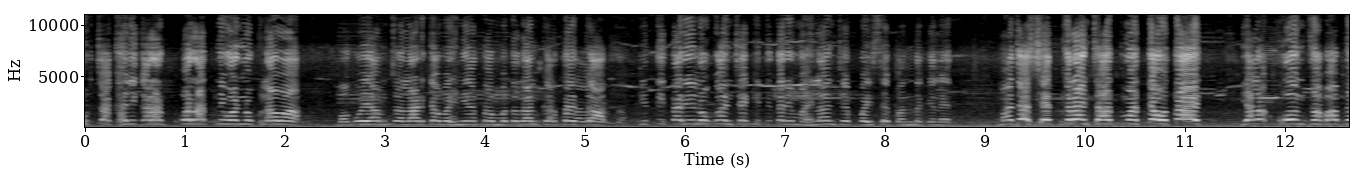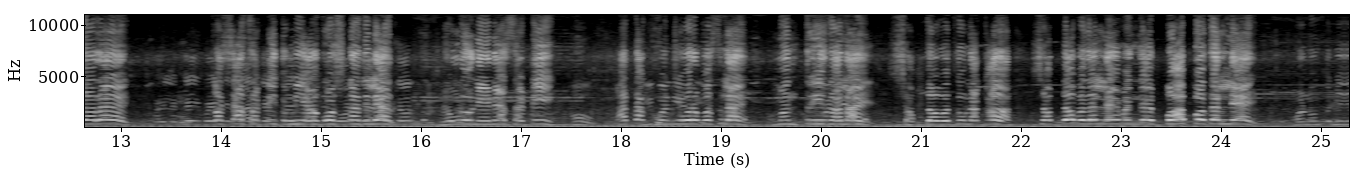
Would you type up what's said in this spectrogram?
खुर्च्या खाली करा परत निवडणूक लावा. बघूया आमच्या लाडक्या बहिणी आता मतदान करतायत का? कितीतरी लोकांचे कितीतरी महिलांचे पैसे बंद केलेत. माझ्या शेतकऱ्यांच्या आत्महत्या होत आहेत याला कोण जबाबदार आहे? कशासाठी तुम्ही या घोषणा दिल्यात? निवडून येण्यासाठी. आता खुर्चीवर बसलाय. मंत्री झालाय. शब्द बदलू नका. शब्द बदलले म्हणजे बाप बदलले. म्हणून तुम्ही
